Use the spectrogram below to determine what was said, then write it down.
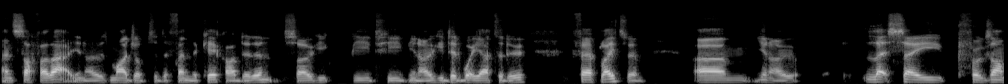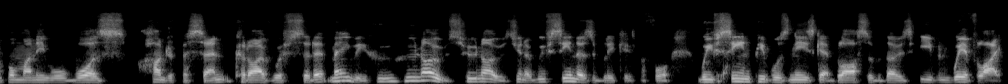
and stuff like that. You know, it was my job to defend the kick. I didn't, so he he he you know he did what he had to do. Fair play to him. Um, you know, let's say, for example, money was 100%. Could I have withstood it? Maybe. Who who knows? Who knows? You know, we've seen those oblique kicks before. We've seen people's knees get blasted with those, even with like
